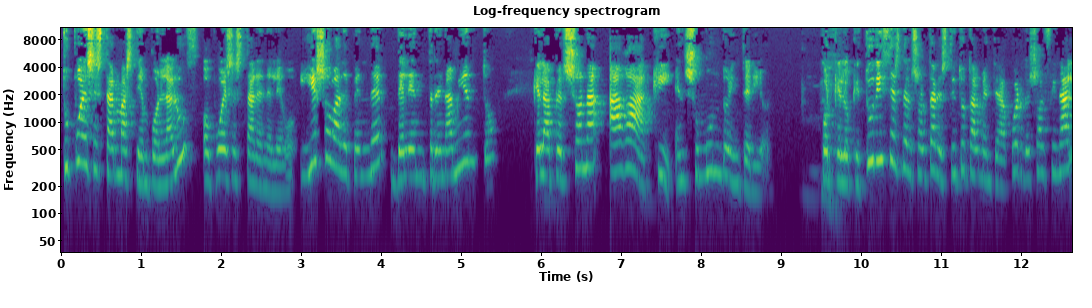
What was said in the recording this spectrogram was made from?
tú puedes estar más tiempo en la luz o puedes estar en el ego. Y eso va a depender del entrenamiento que la persona haga aquí, en su mundo interior. Porque lo que tú dices del soltar, estoy totalmente de acuerdo. Eso al final,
